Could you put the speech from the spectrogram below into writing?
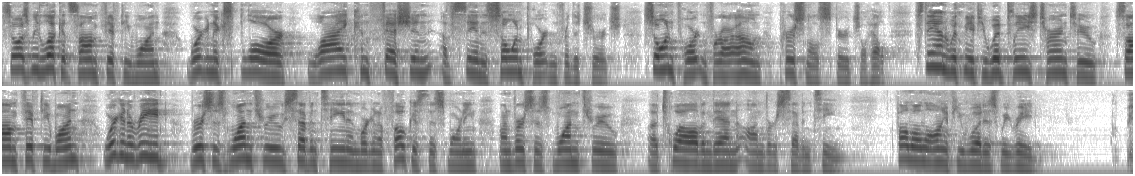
So, as we look at Psalm 51, we're going to explore why confession of sin is so important for the church, so important for our own personal spiritual health. Stand with me, if you would, please. Turn to Psalm 51. We're going to read verses 1 through 17, and we're going to focus this morning on verses 1 through uh, 12 and then on verse 17. Follow along, if you would, as we read.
